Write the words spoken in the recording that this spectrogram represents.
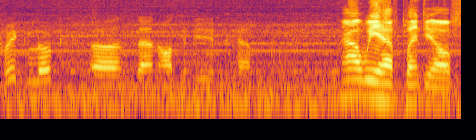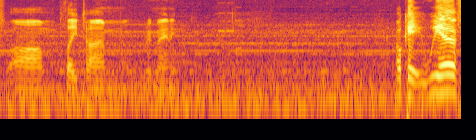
quick look and then RTB if you can. Now we have plenty of um, playtime remaining. Okay, we have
